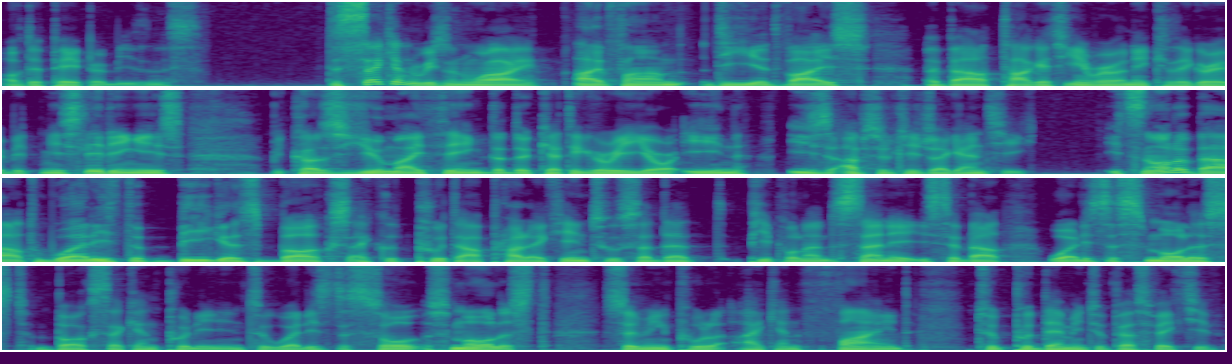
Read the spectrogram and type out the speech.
of the paper business. The second reason why I found the advice about targeting a revenue category a bit misleading is because you might think that the category you're in is absolutely gigantic it's not about what is the biggest box I could put our product into so that people understand it. It's about what is the smallest box I can put it into, what is the so- smallest swimming pool I can find to put them into perspective.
